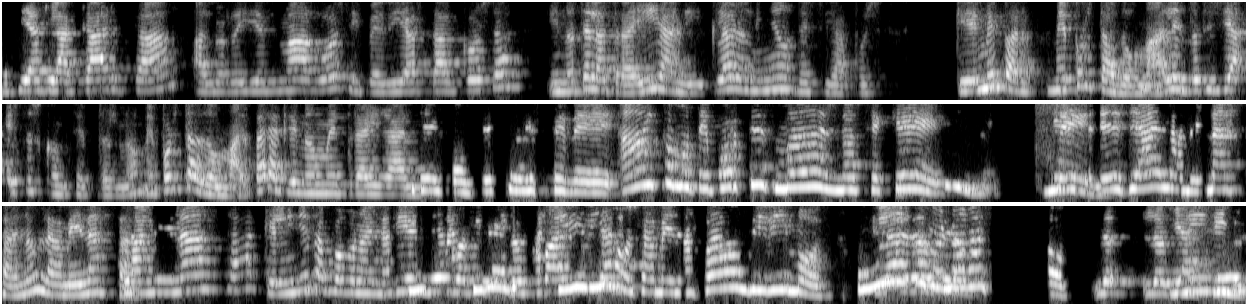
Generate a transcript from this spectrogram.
hacías la carta a los Reyes Magos y pedías tal cosa y no te la traían. Y claro, el niño decía, pues que me, he portado mal. Entonces ya estos conceptos, ¿no? Me he portado mal para que no me traigan... El concepto este de, ay, como te portes mal, no sé qué. Sí. Es, ya la amenaza, ¿no? La amenaza. La amenaza, que el niño tampoco lo entiende. Así, vivimos, amenazados vivimos. claro, los, niños,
